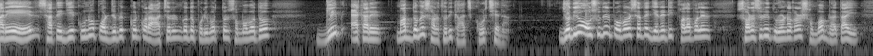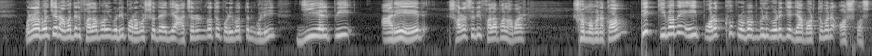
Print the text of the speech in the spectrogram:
আর এর সাথে যে কোনো পর্যবেক্ষণ করা আচরণগত পরিবর্তন সম্ভবত গ্লিপ একারের মাধ্যমে সরাসরি কাজ করছে না। যদিও ওষুধের প্রভাবের সাথে জেনেটিক ফলাফলের সরাসরি তুলনা করা সম্ভব নয়, তাই ওনারা বলছেন, আমাদের ফলাফলগুলি পরামর্শ দেয় যে আচরণগত পরিবর্তনগুলি জিএলপি আর এর সরাসরি ফলাফল হবার সম্ভাবনা কম। ঠিক কীভাবে এই পরোক্ষ প্রভাবগুলি ঘটেছে যা বর্তমানে অস্পষ্ট?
